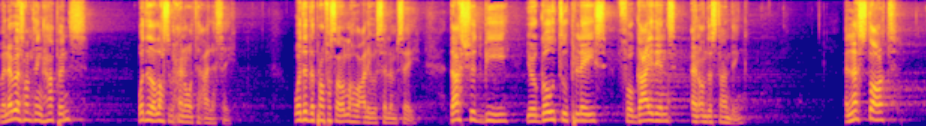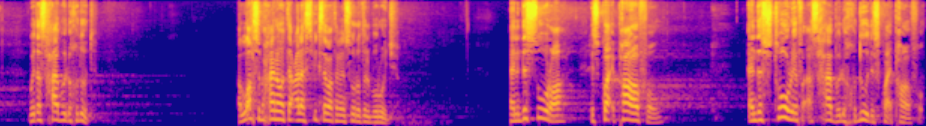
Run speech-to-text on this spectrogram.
Whenever something happens, what did Allah subhanahu wa ta'ala say? What did the Prophet sallallahu alayhi wasallam say? That should be your go-to place for guidance and understanding. And let's start with Ashab al-Ukhdud. Allah subhanahu wa ta'ala speaks about them in Surah Al-Buruj. And this surah is quite powerful and the story of Ashab al-Ukhdud is quite powerful.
